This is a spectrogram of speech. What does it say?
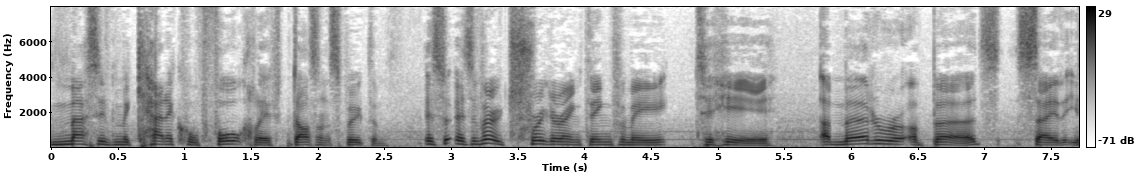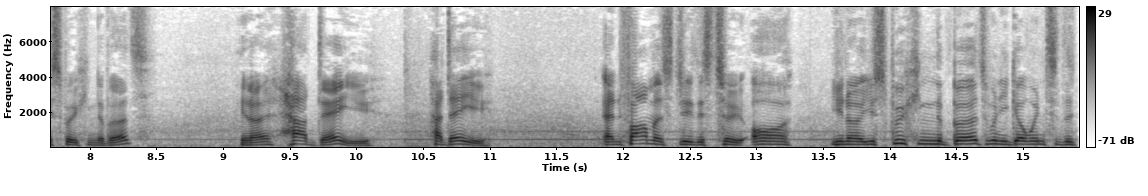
massive mechanical forklift doesn't spook them. It's, it's a very triggering thing for me to hear a murderer of birds say that you're spooking the birds. You know, how dare you? How dare you? And farmers do this too. Oh, you know, you're spooking the birds when you go into the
